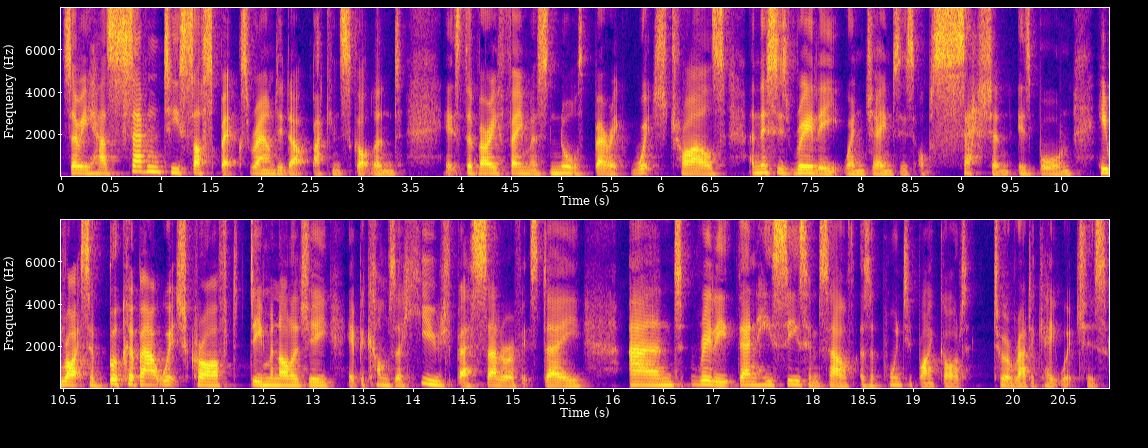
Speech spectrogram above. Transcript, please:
So he has 70 suspects rounded up back in Scotland. It's the very famous North Berwick witch trials. And this is really when James's obsession is born. He writes a book about witchcraft, demonology. It becomes a huge bestseller of its day. And really, then he sees himself as appointed by God to eradicate witches.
